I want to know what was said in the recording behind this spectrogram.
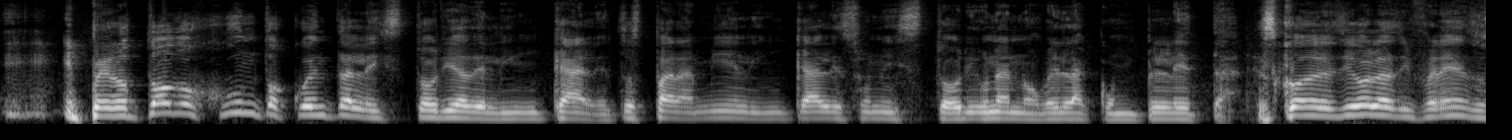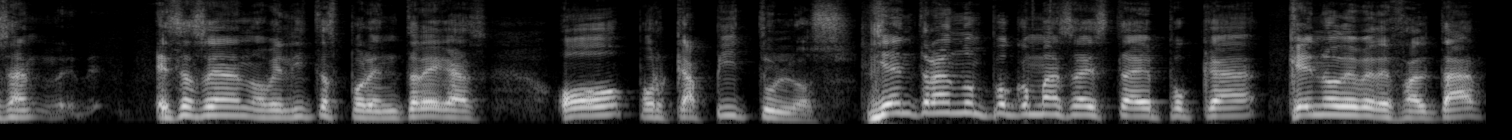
y, pero todo junto cuenta la historia del Incal. Entonces para mí el Incal es una historia, una novela completa. Es cuando les digo las diferencias, o sea, esas eran novelitas por entregas o por capítulos. Ya entrando un poco más a esta época, ¿qué no debe de faltar?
